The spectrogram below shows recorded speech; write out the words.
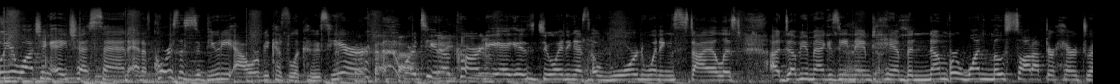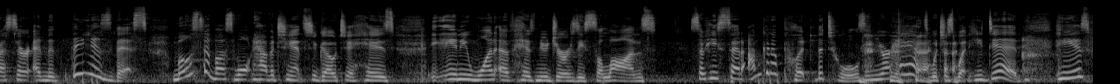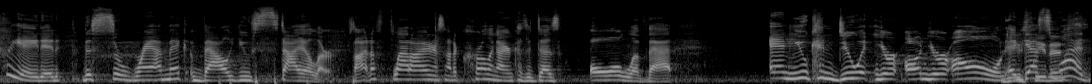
Well, you're watching HSN, and of course, this is a beauty hour because look who's here. Martino Cartier you. is joining us, award-winning stylist. Uh, w Magazine named him the number one most sought-after hairdresser, and the thing is this, most of us won't have a chance to go to his, any one of his New Jersey salons. So he said, I'm gonna put the tools in your hands, which is what he did. He has created the ceramic value styler. It's not a flat iron, it's not a curling iron, because it does all of that and you can do it you're on your own. and guess what?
